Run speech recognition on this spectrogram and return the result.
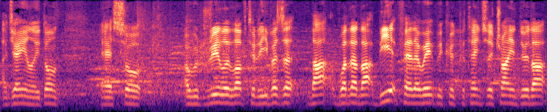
I genuinely don't. Uh, so I would really love to revisit that, whether that be at featherweight, we could potentially try and do that.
